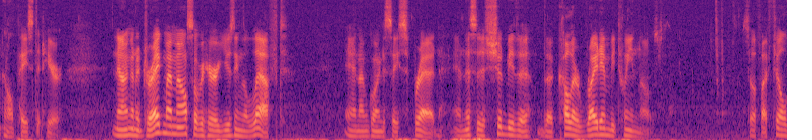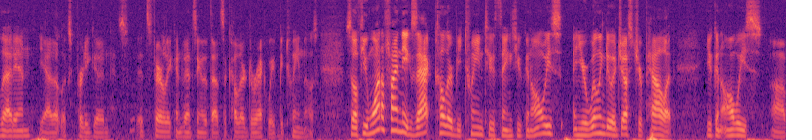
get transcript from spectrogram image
and I'll paste it here. Now I'm going to drag my mouse over here using the left and I'm going to say spread. And this is should be the the color right in between those. So if I fill that in yeah that looks pretty good. It's, it's fairly convincing that that's a color directly between those. So if you want to find the exact color between two things you can always and you're willing to adjust your palette you can always uh,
